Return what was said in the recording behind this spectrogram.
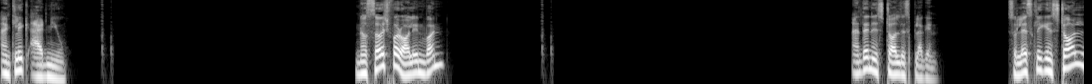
and click add new. Now search for all-in-one and then install this plugin. So let's click install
